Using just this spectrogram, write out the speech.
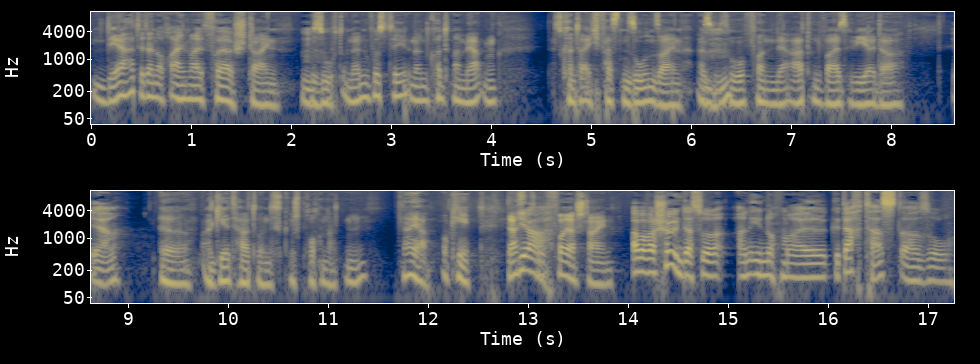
der hatte dann auch einmal Feuerstein besucht und dann wusste und dann konnte man merken, das könnte eigentlich fast ein Sohn sein. Also so von der Art und Weise, wie er da Ja. äh, agiert hat und gesprochen hat. Hm. Naja, okay. Das Ja. zu Feuerstein. Aber war schön, dass du an ihn nochmal gedacht hast. Also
